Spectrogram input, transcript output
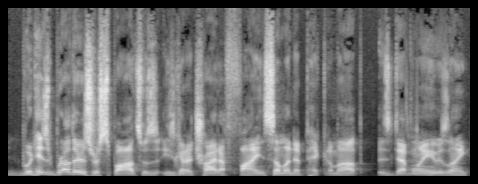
when his brother's response was he's going to try to find someone to pick him up, is definitely he was like,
